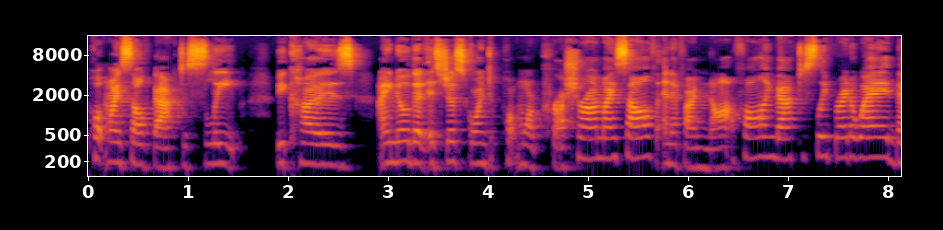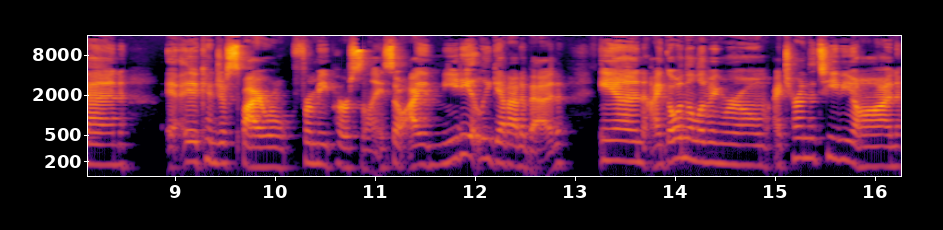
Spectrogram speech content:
put myself back to sleep because I know that it's just going to put more pressure on myself. And if I'm not falling back to sleep right away, then it can just spiral for me personally. So I immediately get out of bed and I go in the living room, I turn the TV on,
